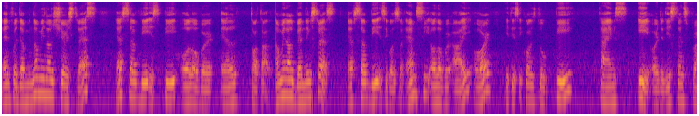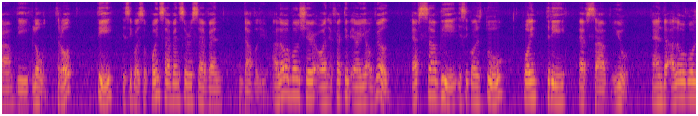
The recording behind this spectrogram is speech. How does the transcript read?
And for the nominal shear stress, F sub V is P all over L total. Nominal bending stress, F sub B is equal to MC all over I, or it is equal to P times E or the distance from the load. Throat T is equal to 0.707 W. Allowable shear on effective area of weld. F sub V is equal to 0.3 F sub U. And the allowable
